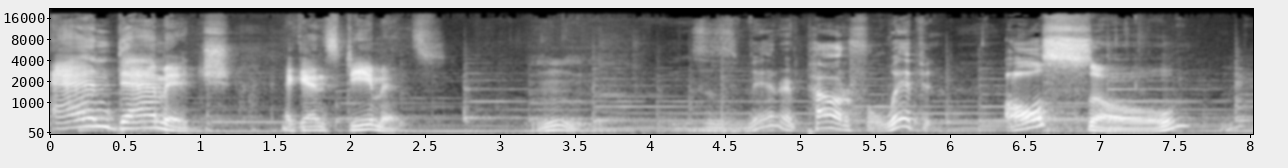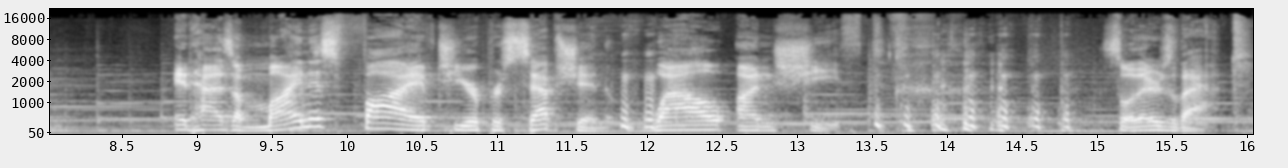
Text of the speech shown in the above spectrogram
and damage against demons. Hmm. This is a very powerful weapon. Also, it has a minus five to your perception while unsheathed. so there's that.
